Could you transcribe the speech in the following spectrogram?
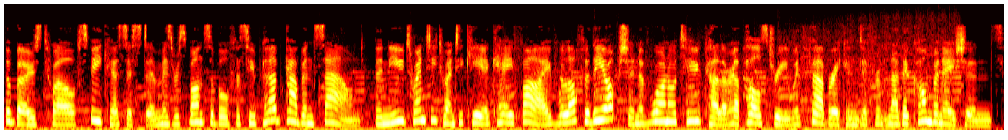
The Bose 12-speaker system is responsible for superb cabin sound. The new 2020 Kia K5 will offer the option of one or two color upholstery with fabric and different leather combinations.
